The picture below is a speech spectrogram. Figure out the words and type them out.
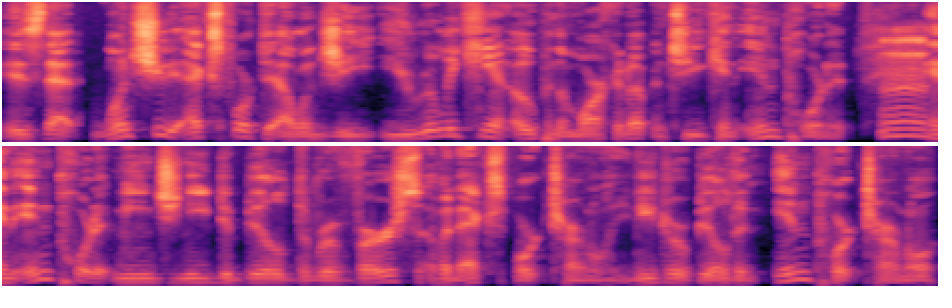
is that once you export the LNG, you really can't open the market up until you can import it. Mm. And import it means you need to build the reverse of an export terminal. You need to build an import terminal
